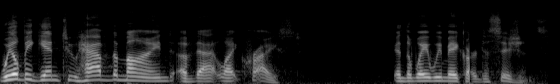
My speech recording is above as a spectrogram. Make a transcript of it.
we'll begin to have the mind of that like Christ in the way we make our decisions.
